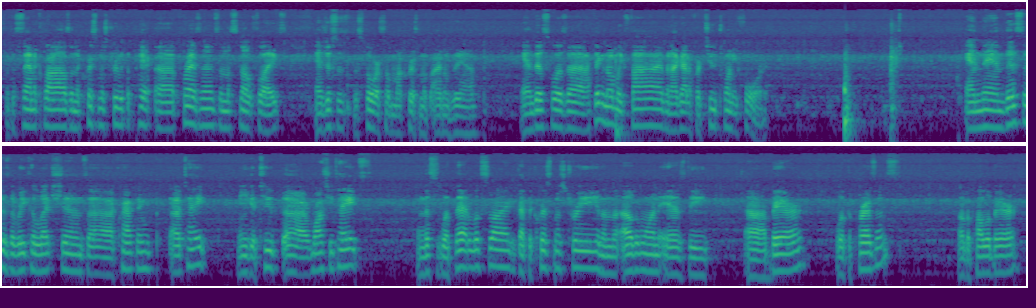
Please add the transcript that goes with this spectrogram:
with the Santa Claus and the Christmas tree with the uh, presents and the snowflakes. And just the store some of my Christmas items in. And this was, uh, I think, normally five, and I got it for two twenty-four. And then this is the Recollections uh, crafting uh, tape, and you get two uh, washi tapes. And this is what that looks like. got the Christmas tree, and then the other one is the uh, bear with the presents, of the polar bear.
